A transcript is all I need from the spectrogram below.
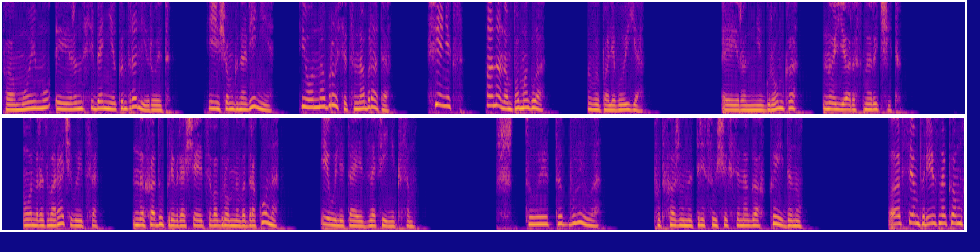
По-моему, Эйрон себя не контролирует. Еще мгновение, и он набросится на брата. «Феникс, она нам помогла!» — выпаливаю я. Эйрон негромко, но яростно рычит. Он разворачивается на ходу превращается в огромного дракона и улетает за Фениксом. «Что это было?» Подхожу на трясущихся ногах к Эйдену. «По всем признакам,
